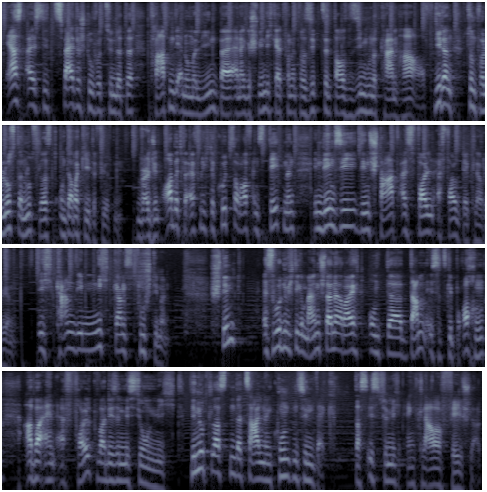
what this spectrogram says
Erst als die zweite Stufe zündete, traten die Anomalien bei einer Geschwindigkeit von etwa 17.700 km/h auf, die dann zum Verlust der Nutzlast und der Rakete führten. Virgin Orbit veröffentlichte kurz darauf ein Statement, in dem sie den Start als vollen Erfolg deklarieren. Ich kann dem nicht ganz zustimmen. Stimmt, es wurden wichtige Meilensteine erreicht und der Damm ist jetzt gebrochen, aber ein Erfolg war diese Mission nicht. Die Nutzlasten der zahlenden Kunden sind weg. Das ist für mich ein klarer Fehlschlag.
